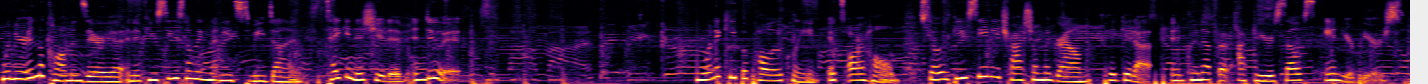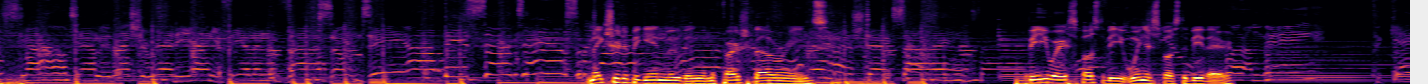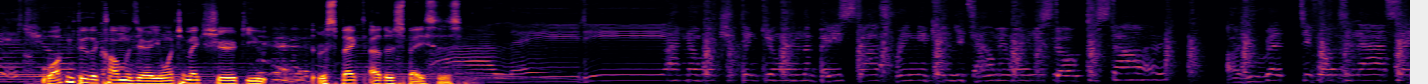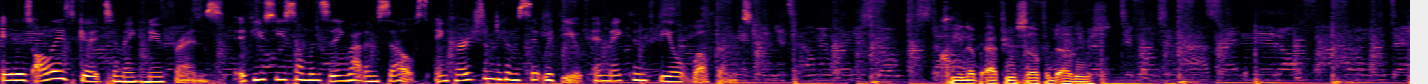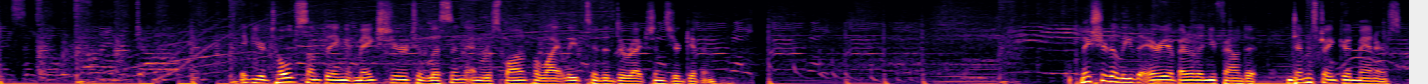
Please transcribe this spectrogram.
When you're in the commons area and if you see something that needs to be done, take initiative and do it. We want to keep Apollo clean. It's our home. So if you see any trash on the ground, pick it up and clean up after yourselves and your peers. Make sure to begin moving when the first bell rings. Be where you're supposed to be when you're supposed to be there. Walking through the commons area, you want to make sure to respect other spaces. It is always good to make new friends. If you see someone sitting by themselves, encourage them to come sit with you and make them feel welcomed. Clean up after yourself and others. If you're told something, make sure to listen and respond politely to the directions you're given. Make sure to leave the area better than you found it. Demonstrate good manners.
